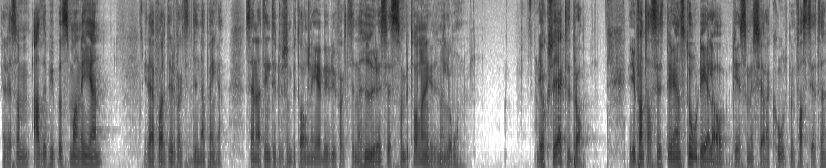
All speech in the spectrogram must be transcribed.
eller som other people's money igen. I det här fallet är det faktiskt dina pengar. Sen att det inte är du som betalar ner det, är det faktiskt dina hyresgäster som betalar ner dina lån. Det är också jäkligt bra. Det är ju fantastiskt. Det är en stor del av det som är så jävla coolt med fastigheter.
